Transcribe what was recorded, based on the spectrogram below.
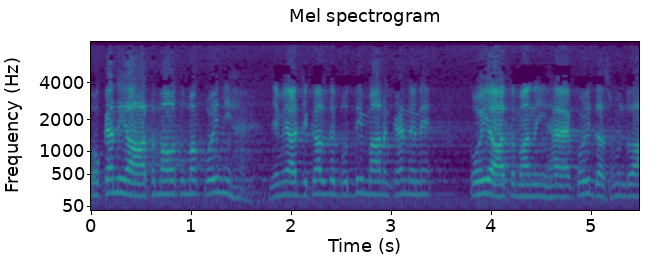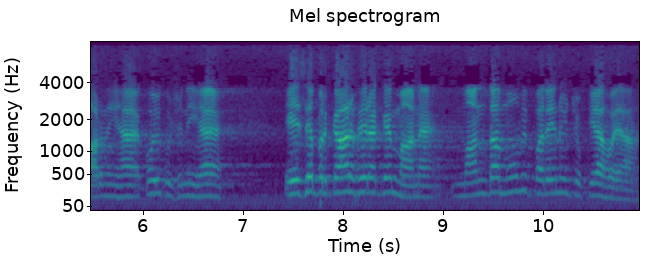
ਉਹ ਕਹਿੰਦੀ ਆਤਮਾ ਉਤਮਾ ਕੋਈ ਨਹੀਂ ਹੈ। ਜਿਵੇਂ ਅੱਜ ਕੱਲ ਦੇ ਬੁੱਧੀਮਾਨ ਕਹਿੰਦੇ ਨੇ, ਕੋਈ ਆਤਮਾ ਨਹੀਂ ਹੈ, ਕੋਈ ਦਸਮ ਦਵਾਰ ਨਹੀਂ ਹੈ, ਕੋਈ ਕੁਝ ਨਹੀਂ ਹੈ। ਇਸੇ ਪ੍ਰਕਾਰ ਫਿਰ ਅੱਗੇ ਮਨ ਹੈ। ਮਨ ਦਾ ਮੂੰਹ ਵੀ ਪਰੇ ਨੂੰ ਚੁੱਕਿਆ ਹੋਇਆ।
